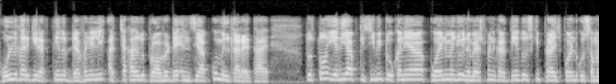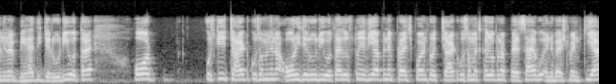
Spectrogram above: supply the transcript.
होल्ड करके रखते हैं तो डेफिनेटली अच्छा खासा जो प्रॉफिट है, इनसे आपको मिलता रहता है। दोस्तों, यदि आप किसी भी टोकन या कॉइन में जो इन्वेस्टमेंट करते हैं तो उसकी प्राइस पॉइंट को समझना बेहद ही ज़रूरी होता है। और उसकी चार्ट को समझना और ही ज़रूरी होता है। दोस्तों, यदि आपने प्राइस पॉइंट और चार्ट को समझ समझकर जो अपना पैसा है, वो इन्वेस्टमेंट किया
